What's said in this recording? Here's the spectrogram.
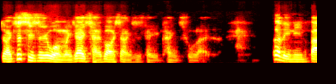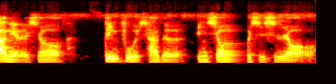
对啊，这其实我们在财报上是可以看出来的。二零零八年的时候，丁富它的营收其实有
